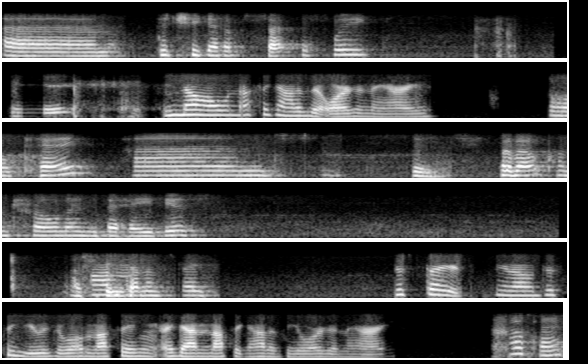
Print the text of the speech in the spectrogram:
Um, did she get upset this week? No, nothing out of the ordinary. Okay. And see. What about controlling behaviors? She been Um, demonstrating? Just the, you know, just the usual. Nothing, again, nothing out of the ordinary. Okay.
